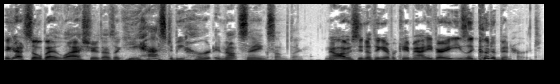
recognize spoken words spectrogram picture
It got so bad last year that I was like, he has to be hurt and not saying something. Now, obviously, nothing ever came out. He very easily could have been hurt.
